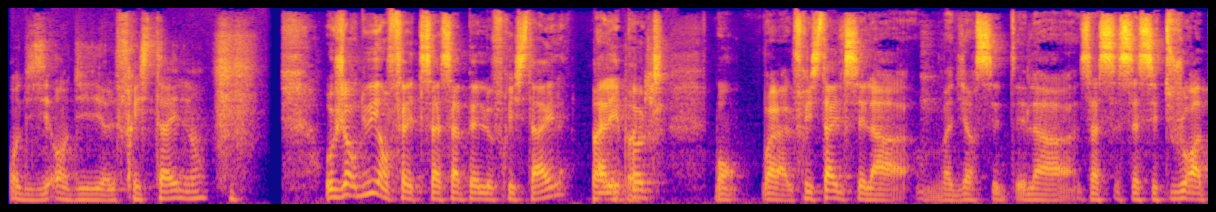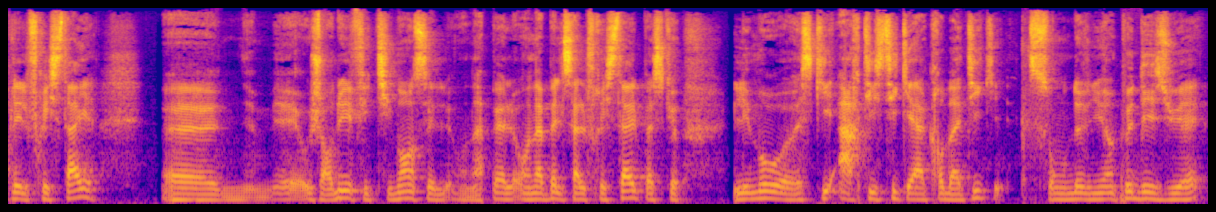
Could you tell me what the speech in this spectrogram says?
On, dit, on dit le freestyle, non? Aujourd'hui, en fait, ça s'appelle le freestyle. à l'époque, bon, voilà, le freestyle, c'est la, on va dire, c'était la, ça, ça, s'est toujours appelé le freestyle. Euh, aujourd'hui, effectivement, on appelle, on appelle ça le freestyle parce que les mots euh, ski artistique et acrobatique sont devenus un peu désuets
